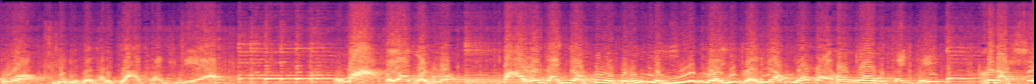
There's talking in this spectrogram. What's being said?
说，也得在他的驾前听连。话不要多说，八员战将都总兵一个一个两边带好黄虎喷水，和那十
